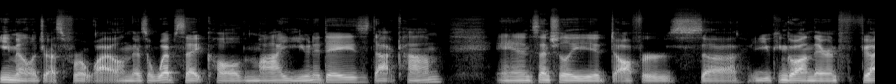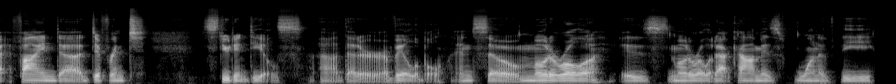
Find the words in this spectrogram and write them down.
email address for a while. And there's a website called myunidays.com and essentially it offers uh, you can go on there and find uh, different student deals uh, that are available. And so motorola is motorola.com is one of the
